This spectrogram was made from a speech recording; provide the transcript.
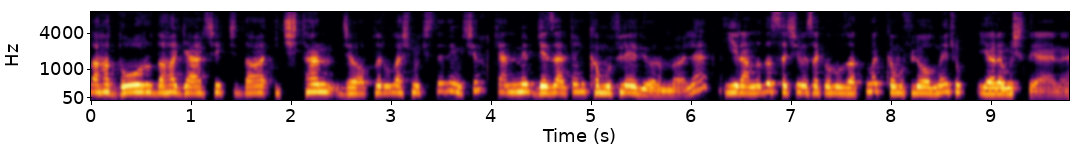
daha doğru, daha gerçekçi, daha içten cevaplara ulaşmak istediğim için kendimi hep gezerken kamufle ediyorum böyle. İran'da da saçı ve sakalı uzatmak kamufle olmaya çok yaramıştı yani.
